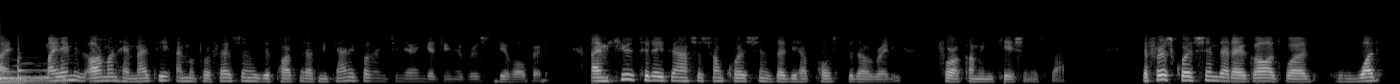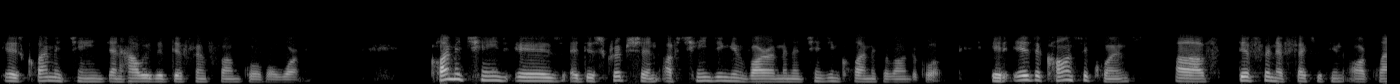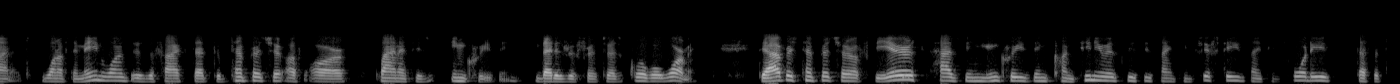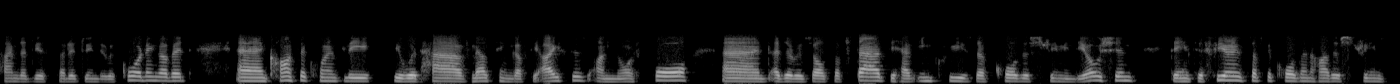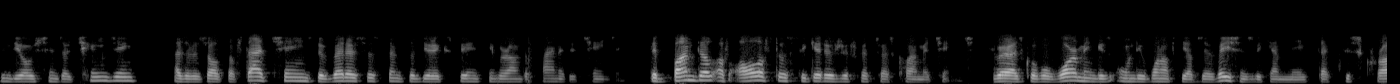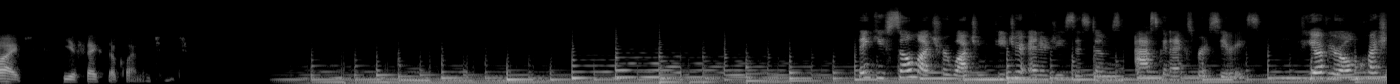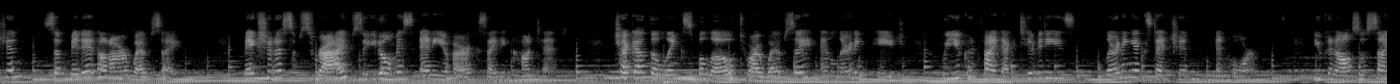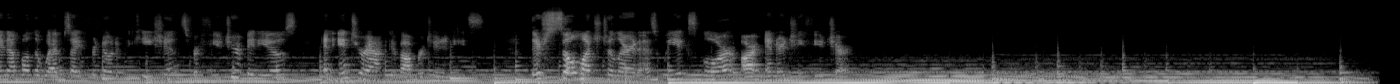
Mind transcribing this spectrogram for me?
Hi, my name is Arman Hemmati. I'm a professor in the Department of Mechanical Engineering at the University of Alberta. I'm here today to answer some questions that you have posted already for our communication staff. The first question that I got was, what is climate change and how is it different from global warming? Climate change is a description of changing environment and changing climate around the globe. It is a consequence of different effects within our planet. One of the main ones is the fact that the temperature of our planet is increasing. That is referred to as global warming. The average temperature of the Earth has been increasing continuously since 1950s, 1940s. That's the time that we started doing the recording of it. And consequently, we would have melting of the ices on North Pole. And as a result of that, we have increase of colder stream in the oceans the interference of the cold and hotter streams in the oceans are changing. As a result of that change, the weather systems that we're experiencing around the planet is changing. The bundle of all of those together is referred to as climate change, whereas global warming is only one of the observations we can make that describes the effects of climate change. Thank you so much for watching Future Energy Systems Ask an Expert series. If you have your own question, submit it on our website. Make sure to subscribe so you don't miss any of our exciting content. Check out the links below to our website and learning page where you can find activities, learning extension, and more. You can also sign up on the website for notifications for future videos and interactive opportunities. There's so much to learn as we explore our energy future.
